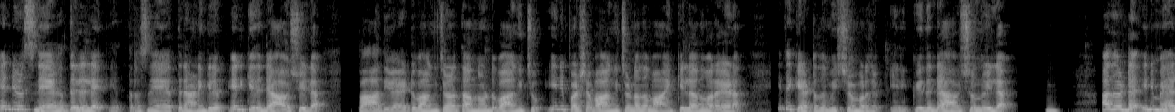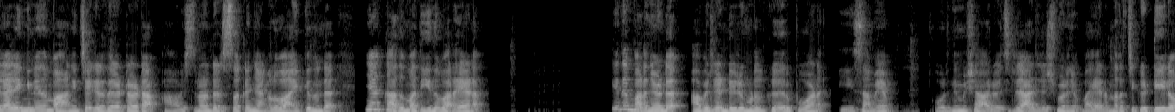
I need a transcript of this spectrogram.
എന്റെ ഒരു സ്നേഹത്തിലല്ലേ? എത്ര സ്നേഹത്തിലാണെങ്കിലും എനിക്കിതിന്റെ ആവശ്യമില്ല. ഇപ്പൊ ആദ്യമായിട്ട് വാങ്ങിച്ചോണ്ട് തന്നോണ്ട് വാങ്ങിച്ചു. ഇനി പക്ഷെ വാങ്ങിച്ചോണ്ടൊന്നും വാങ്ങിക്കില്ല എന്ന് പറയണം. ഇത് കേട്ടതും വിശ്വം പറഞ്ഞു എനിക്കും ഇതിന്റെ ആവശ്യമൊന്നുമില്ല. അതുകൊണ്ട് ഇനി മേലാൽ ഇങ്ങനെയൊന്നും വാങ്ങിച്ചേ കരുത് കേട്ടോ കേട്ടോ. ആവശ്യത്തിനുള്ള ഡ്രസ്സൊക്കെ ഞങ്ങൾ വാങ്ങിക്കുന്നുണ്ട്. ഞങ്ങൾക്ക് അത് മതി എന്ന് പറയണം. ഇതും പറഞ്ഞുകൊണ്ട് അവർ രണ്ടുപേരും കൂടെ കയറി പോവാണ്. ഈ സമയം ഒരു നിമിഷം ആലോചിച്ചിട്ട് രാജലക്ഷ്മി പറഞ്ഞു വയറ് നിറച്ച് കിട്ടിയില്ലോ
